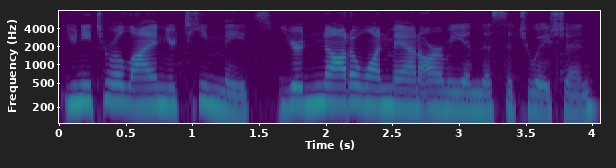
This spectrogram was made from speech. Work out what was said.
You need to rely on your teammates. You're not a one man army in this situation.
